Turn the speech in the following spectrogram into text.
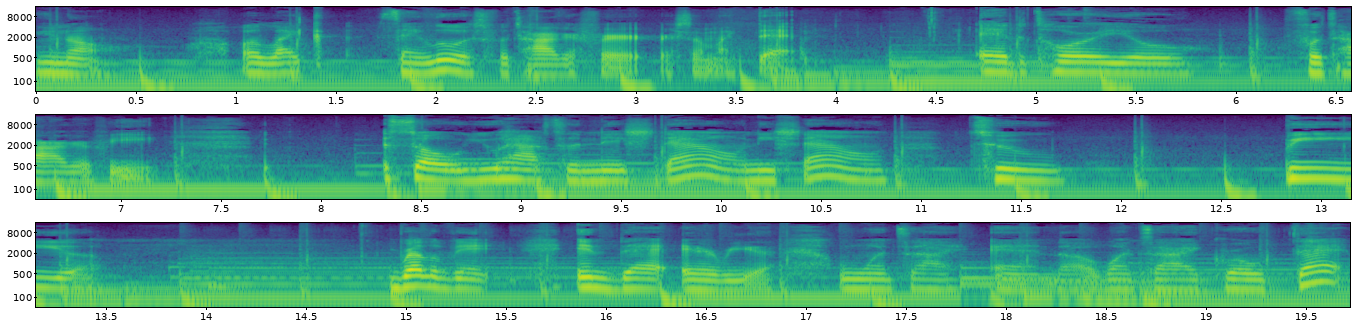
you know, or like St. Louis photographer or something like that. Editorial photography. So you have to niche down, niche down to be relevant in that area. Once i and uh, once i grow that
